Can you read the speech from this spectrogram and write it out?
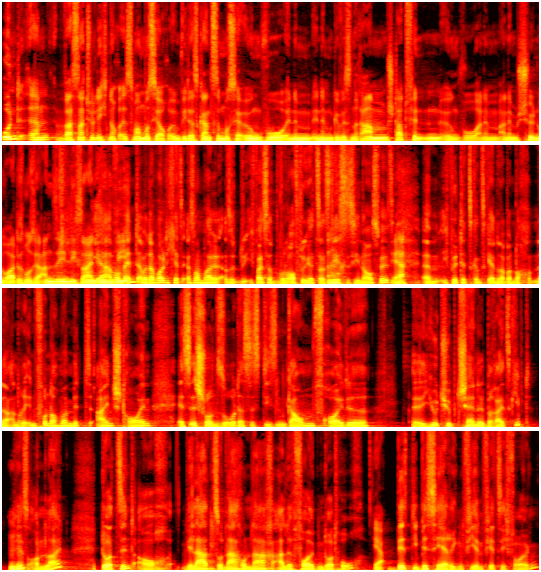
Und ähm, was natürlich noch ist, man muss ja auch irgendwie, das Ganze muss ja irgendwo in einem, in einem gewissen Rahmen stattfinden, irgendwo an einem, an einem schönen Ort. Es muss ja ansehnlich sein. Ja, irgendwie. Moment, aber da wollte ich jetzt erst noch mal, also ich weiß ja, worauf du jetzt als nächstes hinaus willst. Ja. Ähm, ich würde jetzt ganz gerne aber noch eine andere Info noch mal mit einstreuen. Es ist schon so, dass es diesen Gaumenfreude äh, YouTube-Channel bereits gibt. Mhm. Der ist online. Dort sind auch, wir laden so nach und nach alle Folgen dort hoch. Ja. Bis, die bisherigen 44 Folgen.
